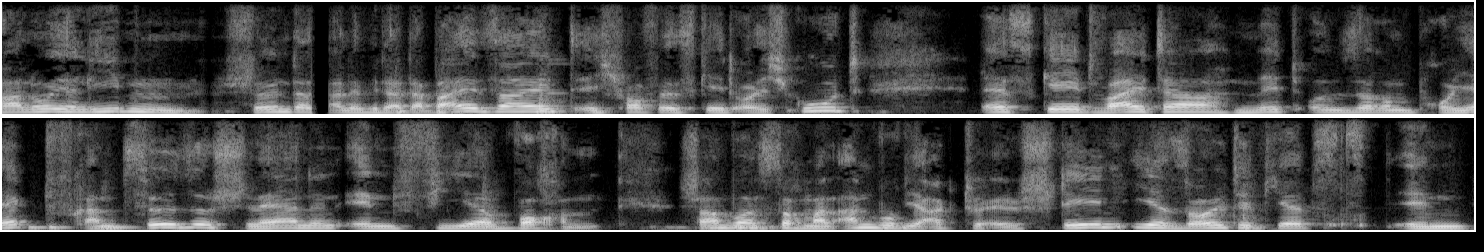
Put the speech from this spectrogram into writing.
Hallo ihr Lieben. Schön, dass alle wieder dabei seid. Ich hoffe, es geht euch gut. Es geht weiter mit unserem Projekt Französisch lernen in vier Wochen. Schauen wir uns doch mal an, wo wir aktuell stehen. Ihr solltet jetzt in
